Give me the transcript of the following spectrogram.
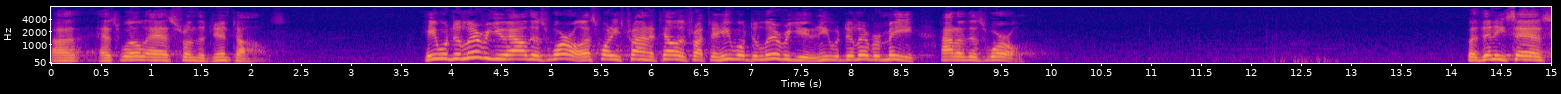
uh, as well as from the Gentiles. He will deliver you out of this world. That's what he's trying to tell us right there. He will deliver you, and he will deliver me out of this world. But then he says,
